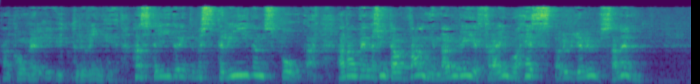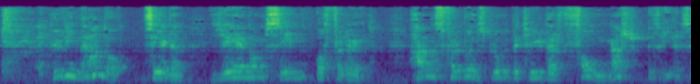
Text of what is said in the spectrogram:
Han kommer i yttre ringhet. Han strider inte med stridens bågar. Han använder sig inte av vagnar ur Efraim och hästar ur Jerusalem. Hur vinner han då segern? Genom sin offerdöd. Hans förbundsblod betyder fångars befrielse.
